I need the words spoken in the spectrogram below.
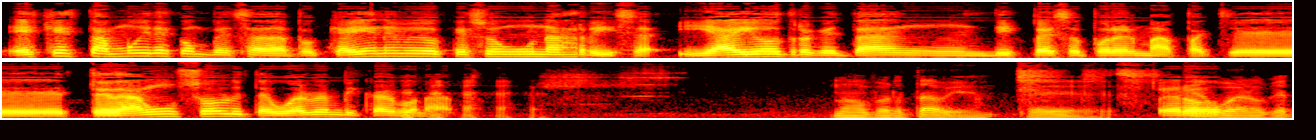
es que está muy descompensada porque hay enemigos que son una risa y hay otros que están dispersos por el mapa que te dan un solo y te vuelven bicarbonato. no, pero está bien. Eh, pero qué bueno que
